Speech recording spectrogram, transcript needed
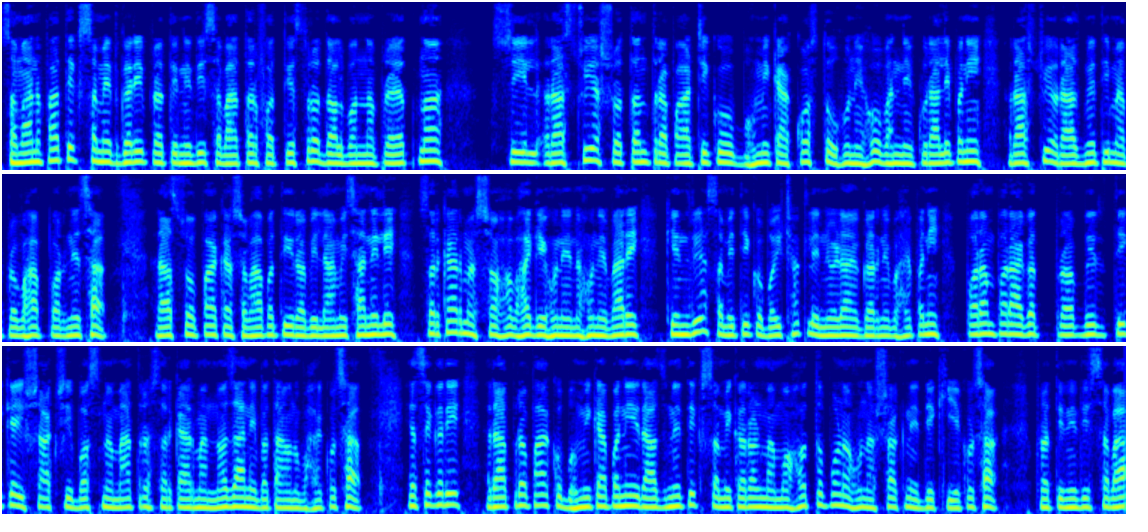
समानुपातिक समेत गरी प्रतिनिधि सभातर्फ तेस्रो दल बन्न प्रयत्न शील राष्ट्रिय स्वतन्त्र पार्टीको भूमिका कस्तो हुने हो भन्ने कुराले पनि राष्ट्रिय राजनीतिमा प्रभाव पर्नेछ। राजसपाका सभापति रवि लामिछानेले सरकारमा सहभागी हुने नहुने बारे केन्द्रीय समितिको बैठकले निर्णय गर्ने भए पनि परम्परागत प्रवृत्तिकै साक्षी बस्न मात्र सरकारमा नजाने बताउनु भएको छ। यसै गरी राप्रपाको भूमिका पनि राजनैतिक समीकरणमा महत्वपूर्ण हुन सक्ने देखिएको छ। प्रतिनिधि सभा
